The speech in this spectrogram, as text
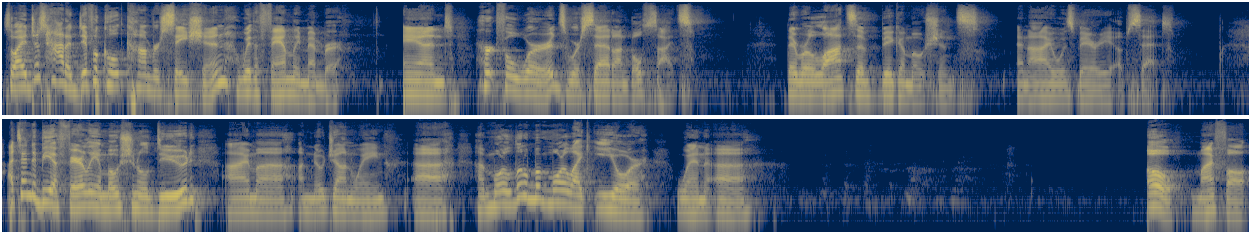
So I just had a difficult conversation with a family member, and hurtful words were said on both sides. There were lots of big emotions, and I was very upset. I tend to be a fairly emotional dude. I'm, uh, I'm no John Wayne. Uh, I'm more, a little bit more like Eeyore when, uh, Oh, my fault.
